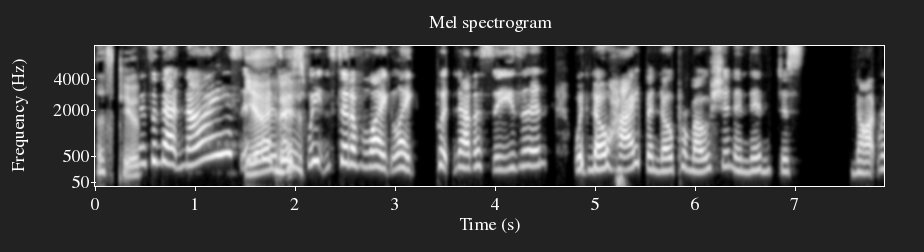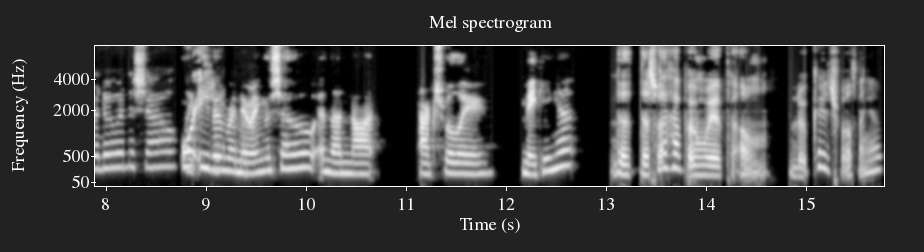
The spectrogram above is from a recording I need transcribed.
that's cute. Isn't that nice? Isn't Yeah, that it so is. sweet? Instead of like like putting out a season with no hype and no promotion, and then just not renewing the show, or Like, even can't- renewing the show and then not actually making it. Th- that's what happened with um Luke Cage, wasn't it?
